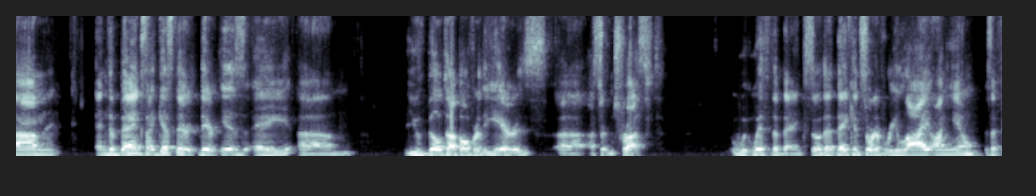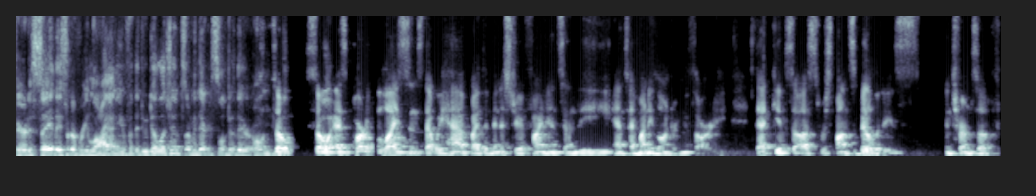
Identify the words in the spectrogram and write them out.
Um, and the banks, I guess there there is a um, you've built up over the years uh, a certain trust with the bank so that they can sort of rely on you? Is that fair to say they sort of rely on you for the due diligence? I mean, they can still do their own. So, so as part of the license that we have by the Ministry of Finance and the Anti-Money Laundering Authority, that gives us responsibilities in terms of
